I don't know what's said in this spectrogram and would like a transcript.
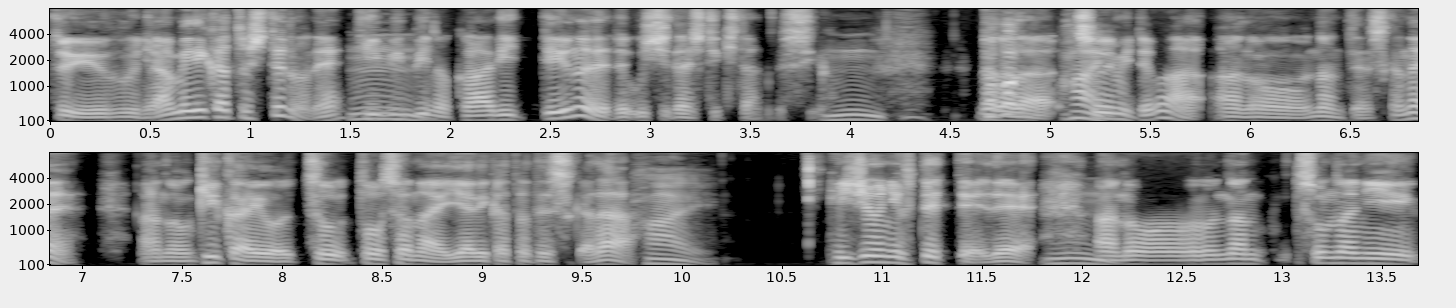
というふうに、アメリカとしてのね、うん。TPP の代わりっていうので打ち出してきたんですよ。う。ん。だから、はい。そういう意味では、あの、なんていうんですかね、あの、議会を通通さないやり方ですから、はい、非常に不徹底で、うんあのなん、そんなに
